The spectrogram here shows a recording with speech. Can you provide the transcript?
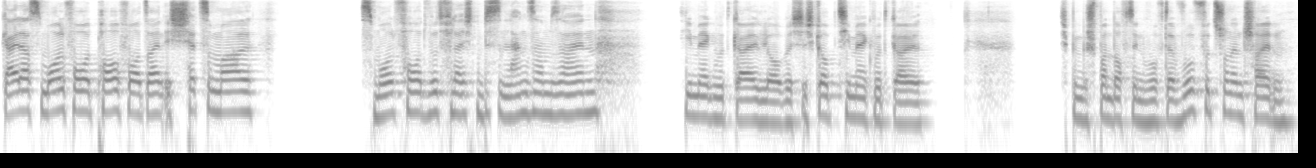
geiler Small Forward, Power Forward sein. Ich schätze mal, Small Forward wird vielleicht ein bisschen langsam sein. T-Mac wird geil, glaube ich. Ich glaube, T-Mac wird geil. Ich bin gespannt auf den Wurf. Der Wurf wird schon entscheiden.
